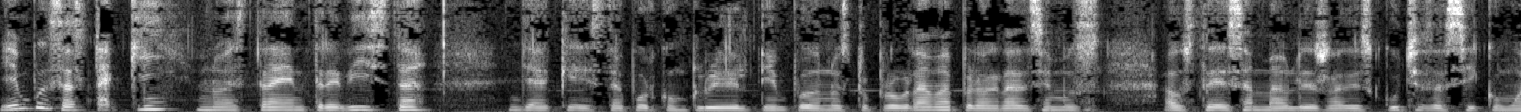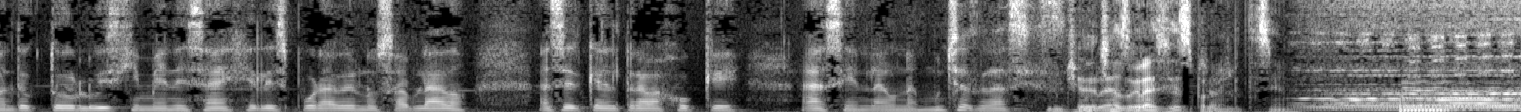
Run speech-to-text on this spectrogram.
Bien, pues hasta aquí nuestra entrevista, ya que está por concluir el tiempo de nuestro programa, pero agradecemos a ustedes, amables radioescuchas, así como al doctor Luis Jiménez Ángeles, por habernos hablado acerca del trabajo que hace en la UNA. Muchas gracias. Muchas, gracias por la invitación.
